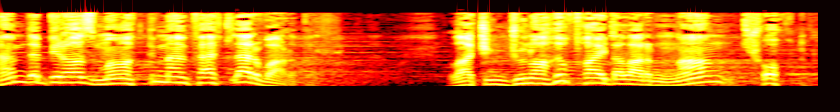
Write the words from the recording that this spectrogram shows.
həm də biraz maddi mənfəətlər vardır. Lakin günahı faydalarından çoxdur.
